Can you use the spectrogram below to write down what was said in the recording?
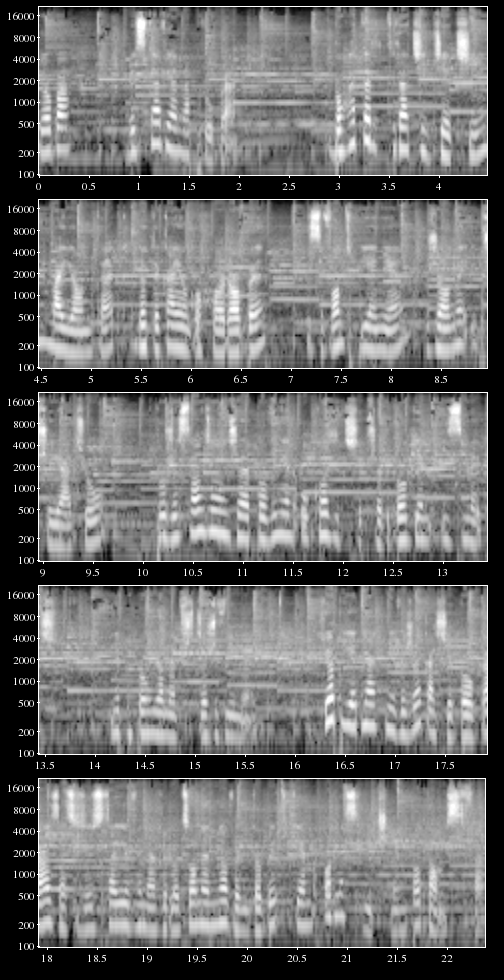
Hioba, wystawia na próbę. Bohater traci dzieci, majątek, dotykają go choroby, zwątpienie, żony i przyjaciół, którzy sądzą, że powinien ukorzyć się przed Bogiem i zmyć niepopełnione przecież winy. Hiob jednak nie wyrzeka się Boga, za co zostaje wynagrodzony nowym dobytkiem oraz licznym potomstwem.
